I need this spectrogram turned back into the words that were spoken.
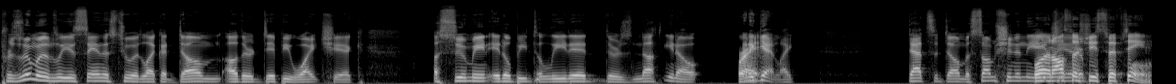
presumably is saying this to a, like a dumb other dippy white chick assuming it'll be deleted. There's nothing, you know. Right. And again, like that's a dumb assumption in the age. Well, and also inter- she's 15.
